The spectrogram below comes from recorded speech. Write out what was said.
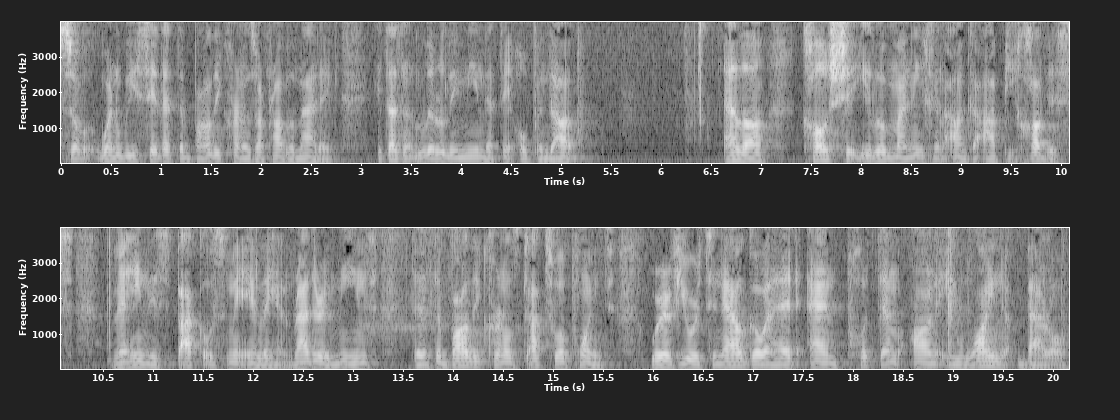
So when we say that the barley kernels are problematic, it doesn't literally mean that they opened up Ella kol she'ilu manichin al ga'api me'elehen. Rather, it means that if the barley kernels got to a point where if you were to now go ahead and put them on a wine barrel,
